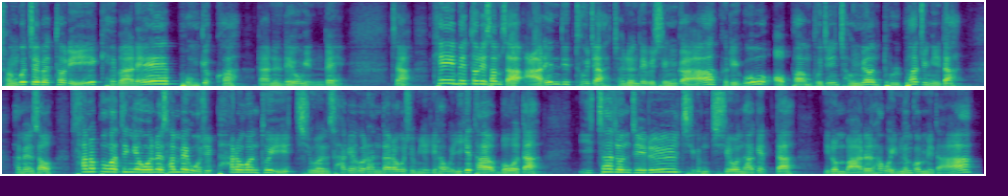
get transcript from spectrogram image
전고체 배터리 개발의 본격화라는 내용인데, 자, K배터리 3사 R&D 투자 전년 대비 증가, 그리고 업황 부진 정면 돌파 중이다. 하면서 산업부 같은 경우는 358억 원 투입 지원 사격을 한다라고 지금 얘기를 하고 이게 다 뭐다? 2차 전지를 지금 지원하겠다. 이런 말을 하고 있는 겁니다.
